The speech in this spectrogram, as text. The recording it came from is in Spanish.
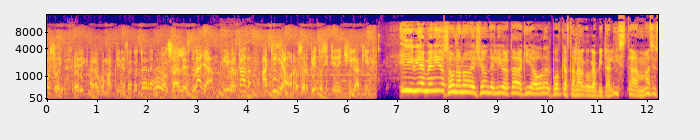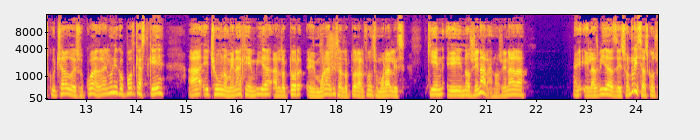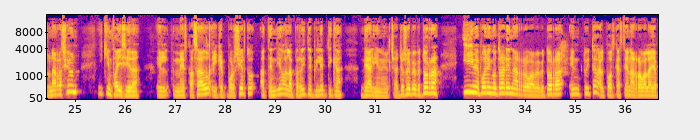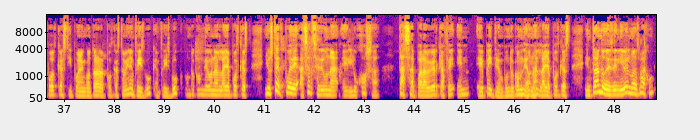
¿Cómo estoy? Eric Araujo Martínez, Pepe Hugo González, Laya, libertad aquí y ahora. Los serpientes sí tienen chilaquil. Y bienvenidos a una nueva edición de Libertad aquí y ahora, el podcast anarcocapitalista más escuchado de su cuadra, el único podcast que ha hecho un homenaje en vida al doctor eh, Morales, al doctor Alfonso Morales, quien eh, nos llenara, nos llenara eh, las vidas de sonrisas con su narración y quien falleciera el mes pasado y que, por cierto, atendió a la perrita epiléptica de alguien en el chat. Yo soy Pepe Torra y me pueden encontrar en arroba Pepe Torra en Twitter, al podcast en arroba Laya Podcast y pueden encontrar al podcast también en Facebook, en facebook.com diagonal Laya Podcast. Y usted puede hacerse de una eh, lujosa taza para beber café en eh, patreon.com diagonal Laya Podcast, entrando desde el nivel más bajo.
